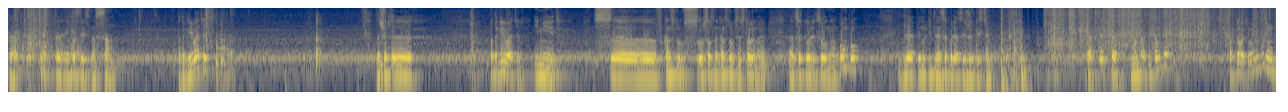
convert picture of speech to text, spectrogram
Так, это непосредственно сам подогреватель. Значит, э, подогреватель имеет э, в, констру... в собственной конструкции встроенную циркуляционную помпу для принудительной циркуляции жидкости. Так, это монтажный комплект. Открывать его не будем.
